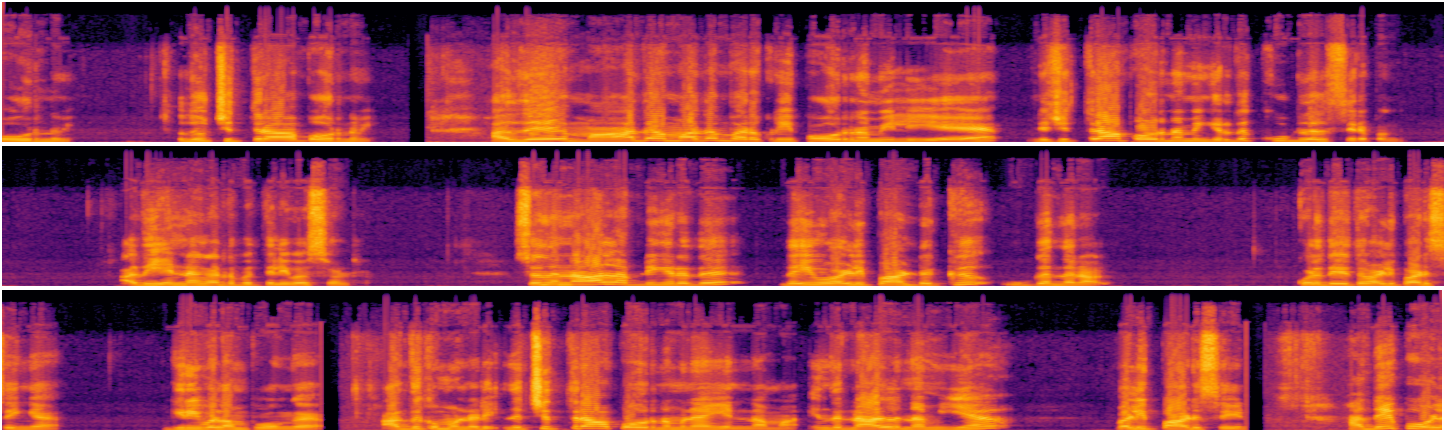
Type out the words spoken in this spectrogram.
பௌர்ணமி. அதுவும் சித்ரா பௌர்ணமி. அது மாதம் மாதம் வரக்கூடிய பௌர்ணமிலேயே இந்த சித்ரா பௌர்ணமிங்கிறது கூடுதல் சிறப்புங்க. அது என்னங்கிறத பத்தி தெளிவா சொல்றேன். ஸோ இந்த நாள் அப்படிங்கிறது தெய்வ வழிபாட்டுக்கு உகந்த நாள். குலதெய்வத்தை வழிபாடு செய்யுங்க. கிரிவலம் போங்க. அதுக்கு முன்னாடி இந்த சித்ரா பௌர்ணமினா என்னம்மா? இந்த நாள் நம்ம ஏன் வழிபாடு செய்யணும். அதே போல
